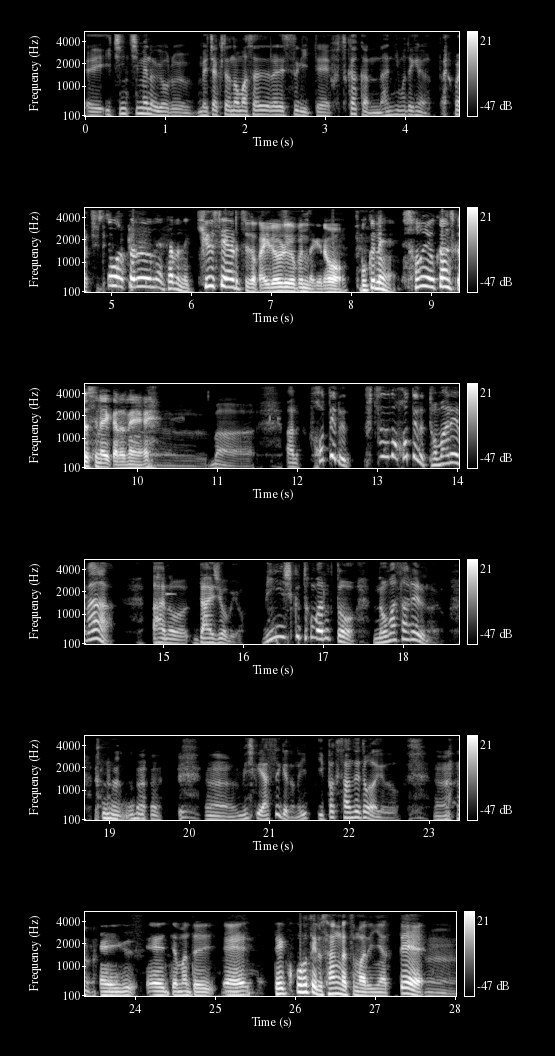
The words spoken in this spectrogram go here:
えー、1日目の夜めちゃくちゃ飲まされすぎて、2日間何にもできなかった。マジで。人はそれをね、多分ね、急性アルツとかいろいろ呼ぶんだけど、僕ね、その予感しかしないからね。うんまあ、あの、ホテル、普通のホテル泊まれば、あの、大丈夫よ。民宿泊まると飲まされるのよ。うんうん、民宿安いけどね、い一泊3000とかだけど。うんえーえーじゃあ待って、えー、帝国ホテル3月までにやってう、ん。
